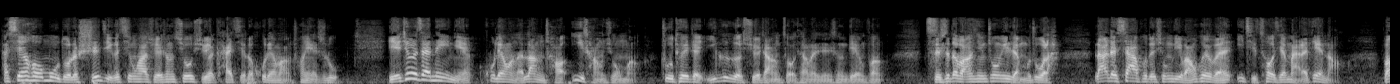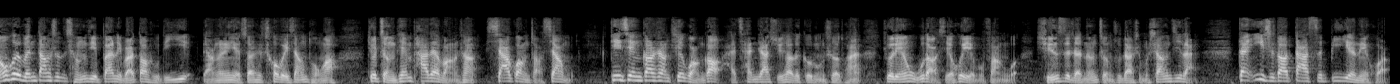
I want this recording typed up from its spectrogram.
他先后目睹了十几个清华学生休学，开启了互联网创业之路。也就是在那一年，互联网的浪潮异常凶猛，助推着一个个学长走向了人生巅峰。此时的王兴终于忍不住了，拉着下铺的兄弟王慧文一起凑钱买了电脑。王慧文当时的成绩班里边倒数第一，两个人也算是臭味相同啊，就整天趴在网上瞎逛找项目。电线杆上贴广告，还参加学校的各种社团，就连舞蹈协会也不放过，寻思着能整出点什么商机来。但一直到大四毕业那会儿，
